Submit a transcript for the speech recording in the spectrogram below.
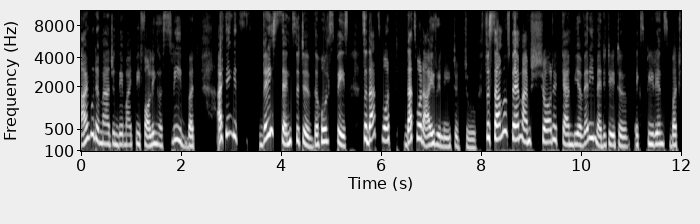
I would imagine they might be falling asleep, but I think it's very sensitive the whole space so that's what that's what i related to for some of them i'm sure it can be a very meditative experience but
